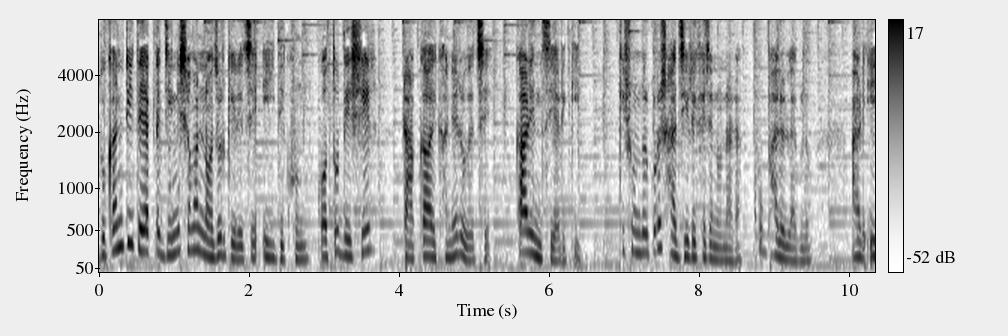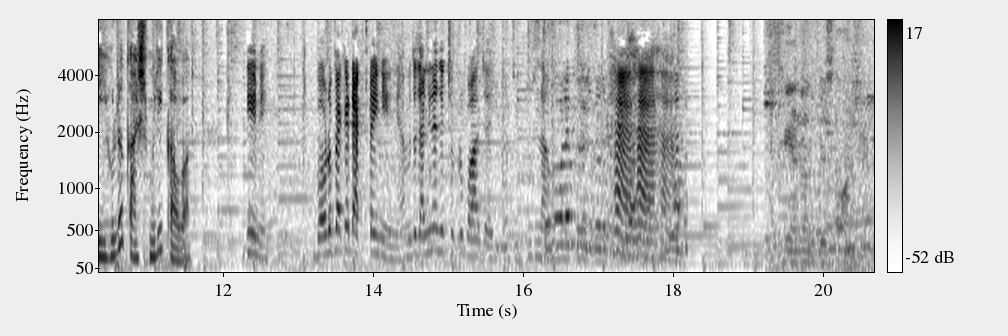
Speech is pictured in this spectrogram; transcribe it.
দোকানটিতে একটা জিনিস আমার নজর কেড়েছে এই দেখুন কত দেশের টাকা এখানে রয়েছে। কারেন্সি আর কি। কি সুন্দর করে সাজিয়ে রেখেছেন ওনারা খুব ভালো লাগল। আর এই হলো কাশ্মীরি কাওয়া। নিয়ে নে। বড় প্যাকেট একটাই নিয়ে নে। আমি তো জানি না যে ছোট পাওয়া যায় না হ্যাঁ হ্যাঁ হ্যাঁ। 300 rupees का one plate.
